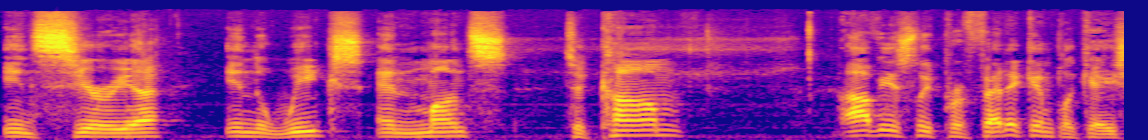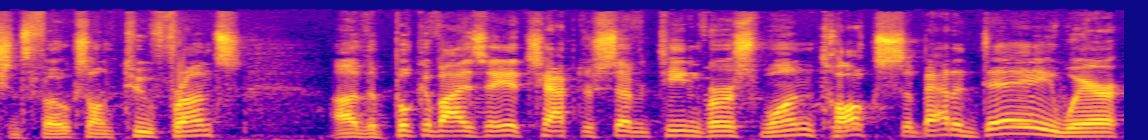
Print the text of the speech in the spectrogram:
in Syria in the weeks and months to come. Obviously, prophetic implications, folks, on two fronts. Uh, the book of Isaiah, chapter 17, verse 1, talks about a day where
